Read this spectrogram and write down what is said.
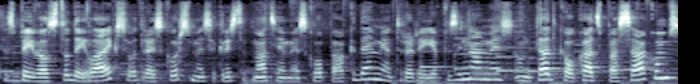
Tas bija vēl studiju laiks, otrais kurs. Mēs ar Kristofru mācījāmies kopā akadēmijā, tur arī iepazināmies. Un tad kaut kāds pasākums,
